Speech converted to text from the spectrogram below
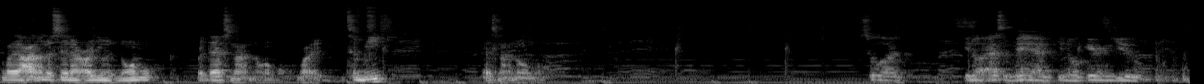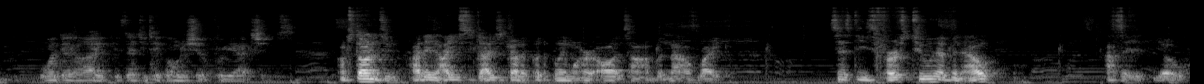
Like I understand that arguing is normal, but that's not normal. Like to me, that's not normal. So like, you know, as a man, you know, hearing you, one thing I like is that you take ownership for your actions. I'm starting to. I didn't. I used to. I used to try to put the blame on her all the time, but now like since these first two have been out, I said, yo,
